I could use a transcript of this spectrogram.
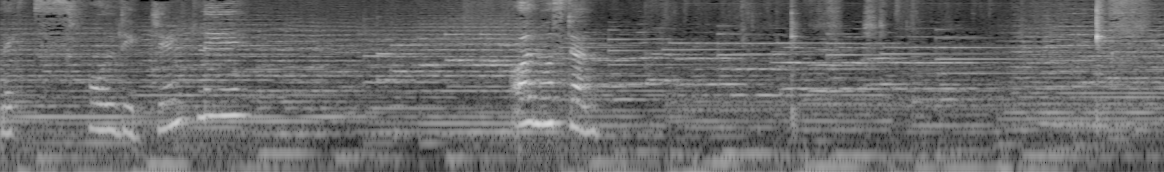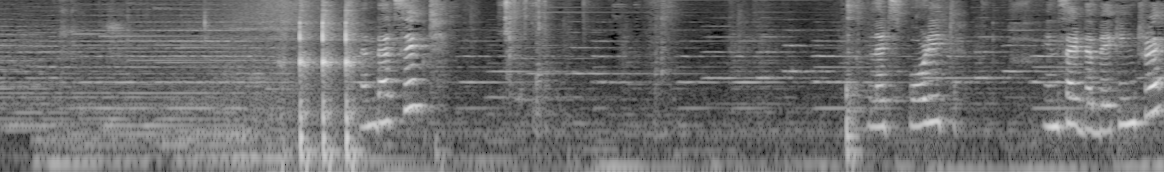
Let's fold it gently. Almost done. And that's it. Let's pour it inside the baking tray.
